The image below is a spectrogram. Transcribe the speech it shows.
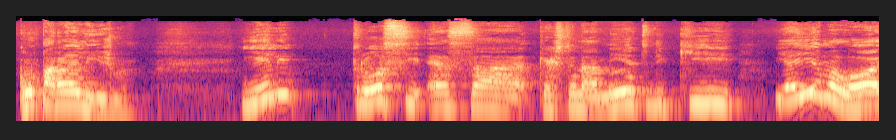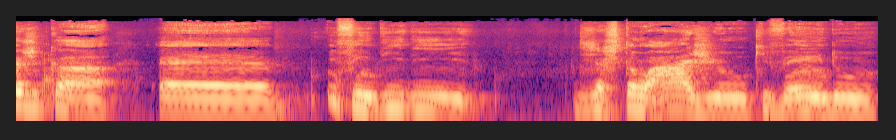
Com paralelismo. E ele trouxe esse questionamento de que. E aí é uma lógica, é, enfim, de, de, de gestão ágil que vem do,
